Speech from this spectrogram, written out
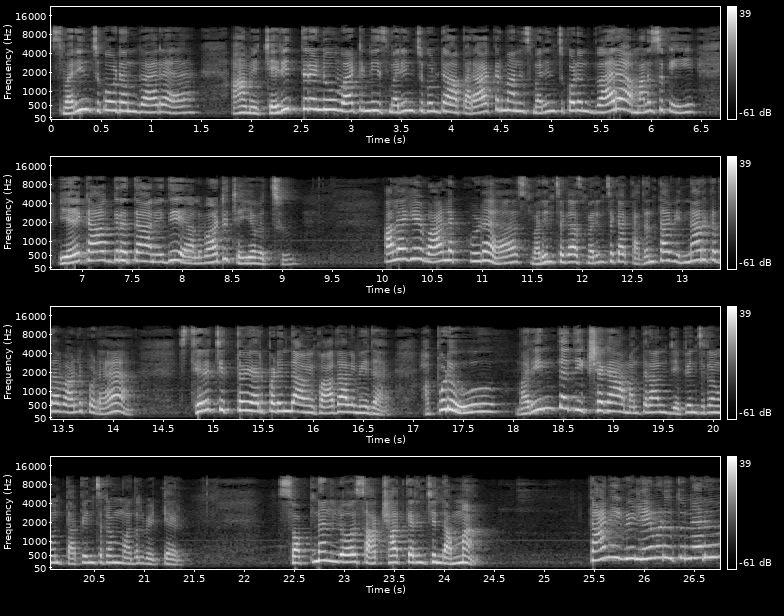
స్మరించుకోవడం ద్వారా ఆమె చరిత్రను వాటిని స్మరించుకుంటూ ఆ పరాక్రమాన్ని స్మరించుకోవడం ద్వారా మనసుకి ఏకాగ్రత అనేది అలవాటు చేయవచ్చు. అలాగే వాళ్ళకు కూడా స్మరించగా స్మరించగా కథంతా విన్నారు కదా వాళ్ళు కూడా. స్థిరచిత్తం ఏర్పడింది ఆమె పాదాల మీద. అప్పుడు మరింత దీక్షగా ఆ మంత్రాన్ని జపించడం తపించడం మొదలుపెట్టారు. స్వప్నంలో సాక్షాత్కరించింది అమ్మ. కానీ వీళ్ళు ఏమడుగుతున్నారు?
